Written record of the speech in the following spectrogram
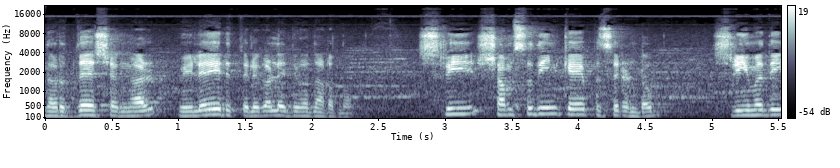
നിർദ്ദേശങ്ങൾ വിലയിരുത്തലുകൾ എന്നിവ നടന്നു. ശ്രീ ഷംസുദ്ദീൻ കെ പ്രസിഡന്റും ശ്രീമതി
